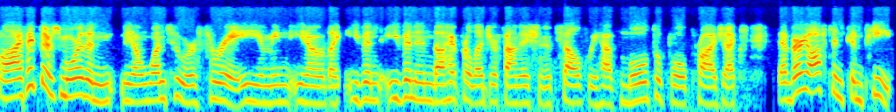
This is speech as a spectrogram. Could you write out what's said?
Well, I think there's more than you know one, two, or three. I mean, you know, like even even in the Hyperledger Foundation itself, we have multiple projects that very often compete.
